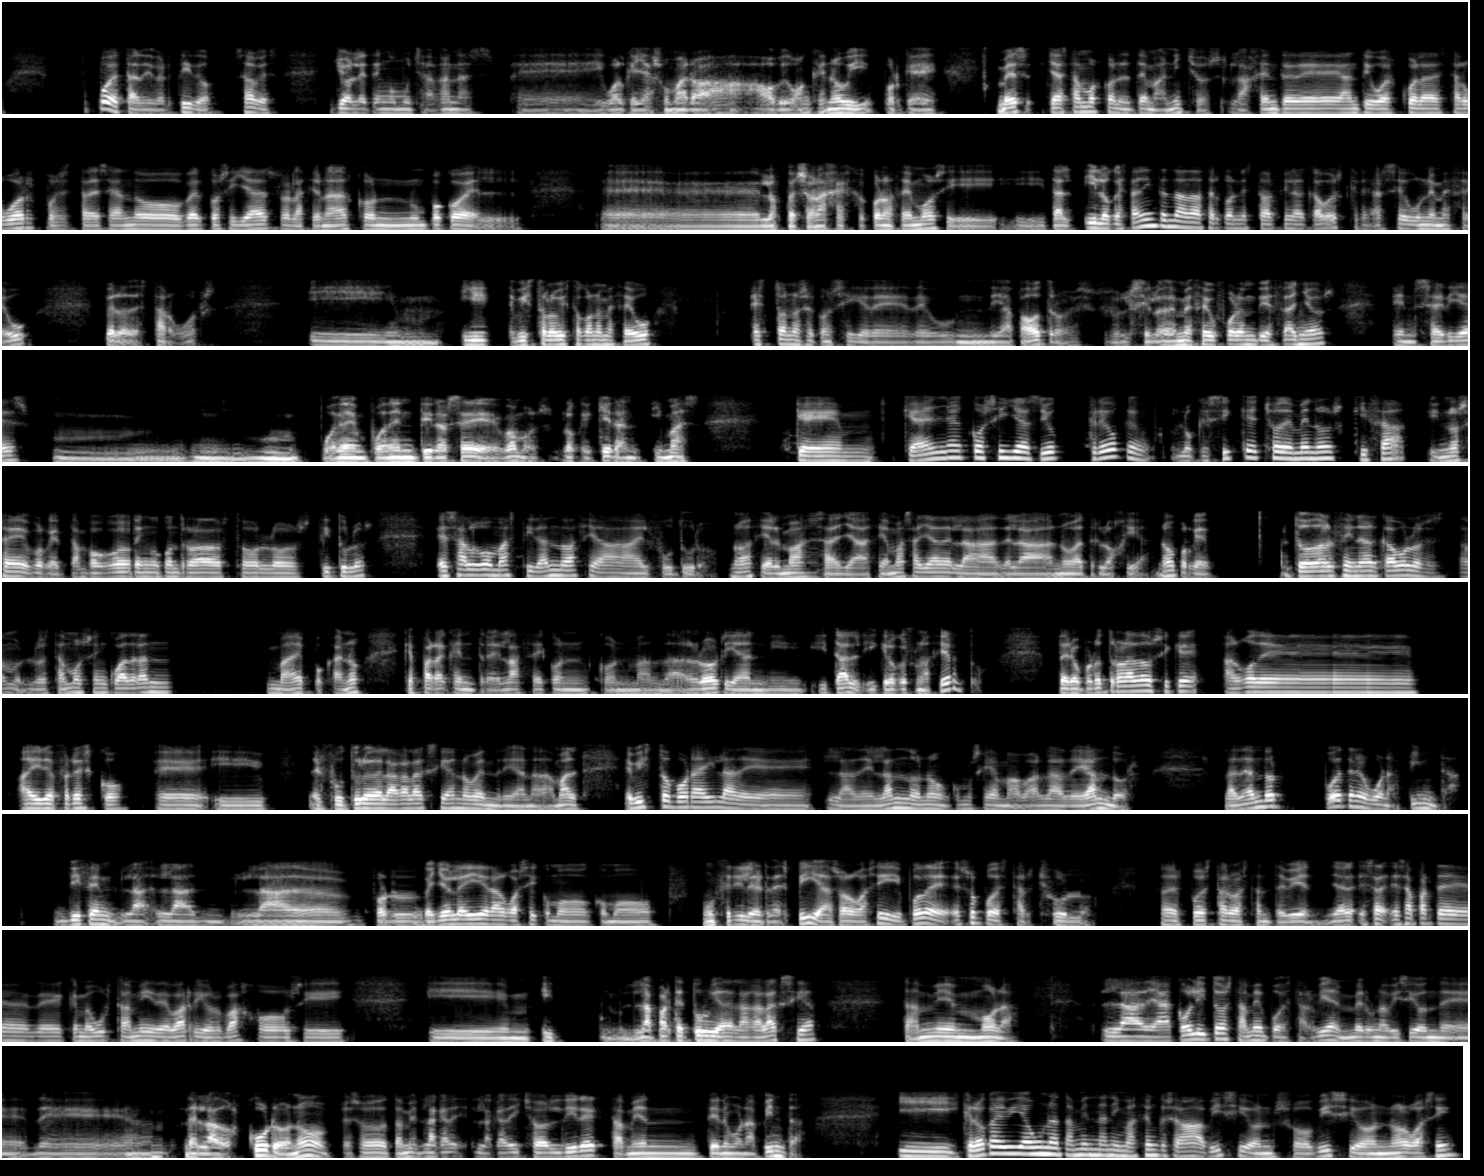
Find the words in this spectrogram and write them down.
puede estar divertido, ¿sabes? Yo le tengo muchas ganas, eh, igual que ya sumaron a, Obi-Wan Kenobi, porque, ¿ves? Ya estamos con el tema nichos. La gente de antigua escuela de Star Wars, pues está deseando ver cosillas relacionadas con un poco el, eh, los personajes que conocemos y, tal. Y lo que están intentando hacer con esto al fin y al cabo es crearse un MCU, pero de Star Wars. Y, y he visto lo visto con MCU, esto no se consigue de, de un día para otro. Si lo de MCU fueron 10 años, en series mm, pueden, pueden tirarse, vamos, lo que quieran y más. Que, que haya cosillas, yo creo que lo que sí que echo de menos, quizá, y no sé, porque tampoco tengo controlados todos los títulos, es algo más tirando hacia el futuro, ¿no? Hacia el más allá, hacia más allá de la, de la nueva trilogía, ¿no? Porque todo al fin y al cabo los estamos, lo estamos encuadrando en la misma época, ¿no? Que es para que entrelace con, con Mandalorian y, y tal, y creo que es un acierto. Pero por otro lado sí que algo de aire fresco eh, y el futuro de la galaxia no vendría nada mal. He visto por ahí la de la de Lando, no, ¿cómo se llamaba? La de Andor. La de Andor puede tener buena pinta. Dicen, la, la, la, por lo que yo leí era algo así como, como un thriller de espías o algo así. y Puede, eso puede estar chulo. Puede estar bastante bien. Esa, esa parte de, que me gusta a mí de barrios bajos y, y la parte turbia de la galaxia también mola. La de acólitos también puede estar bien, ver una visión de, de- del lado oscuro, ¿no? Eso también, la que, la que ha dicho el direct también tiene buena pinta. Y creo que había una también de animación que se llamaba Visions o Vision o algo así,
